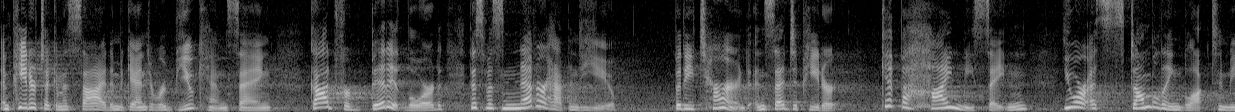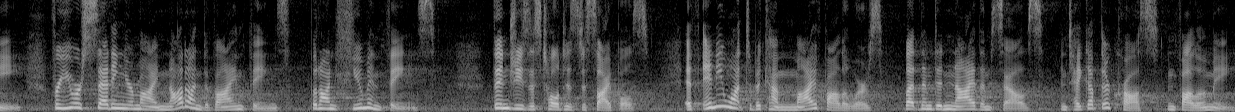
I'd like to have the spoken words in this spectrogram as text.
And Peter took him aside and began to rebuke him, saying, God forbid it, Lord. This must never happen to you. But he turned and said to Peter, Get behind me, Satan. You are a stumbling block to me, for you are setting your mind not on divine things, but on human things. Then Jesus told his disciples, If any want to become my followers, let them deny themselves and take up their cross and follow me.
